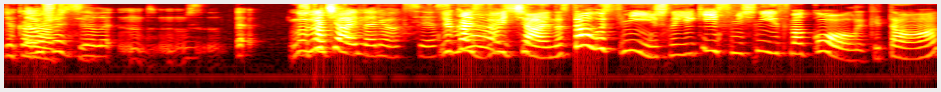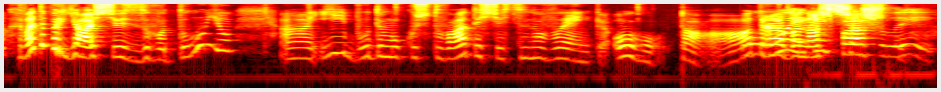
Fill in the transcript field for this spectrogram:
Яка Там реакція? щось зеле... Ну, так, Звичайна реакція. якась звичайна. Стало смішно, якісь смішні смаколики, так. Давай тепер я щось зготую а, і будемо куштувати щось новеньке. Ого, так, Ого, треба наш паш... шашлик.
